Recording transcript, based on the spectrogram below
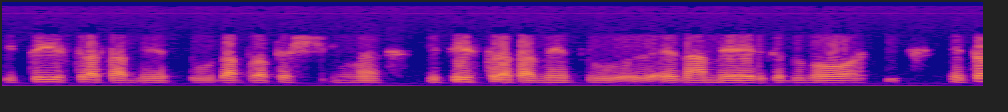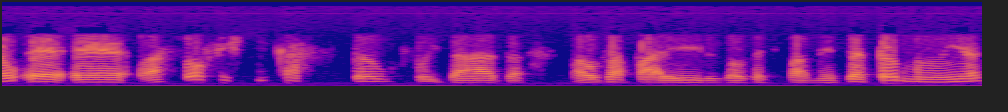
que têm esse tratamento da própria China, que têm esse tratamento é, na América do Norte. Então, é, é, a sofisticação que foi dada aos aparelhos, aos equipamentos, é tamanha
